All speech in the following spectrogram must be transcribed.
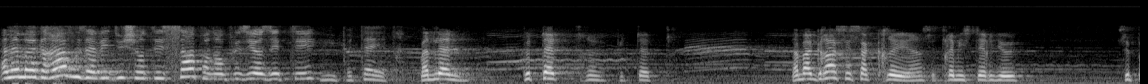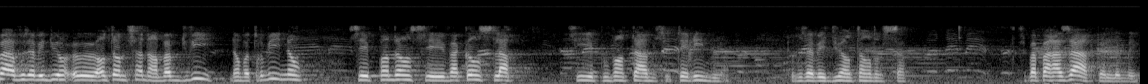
À la Magra, vous avez dû chanter ça pendant plusieurs étés. Oui, peut-être. Madeleine, peut-être, peut-être. La Magra, c'est sacré, hein, c'est très mystérieux. C'est pas, vous avez dû euh, entendre ça dans votre vie, dans votre vie, non. C'est pendant ces vacances-là, si épouvantable, c'est terrible, que vous avez dû entendre ça. C'est pas par hasard qu'elle le met.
